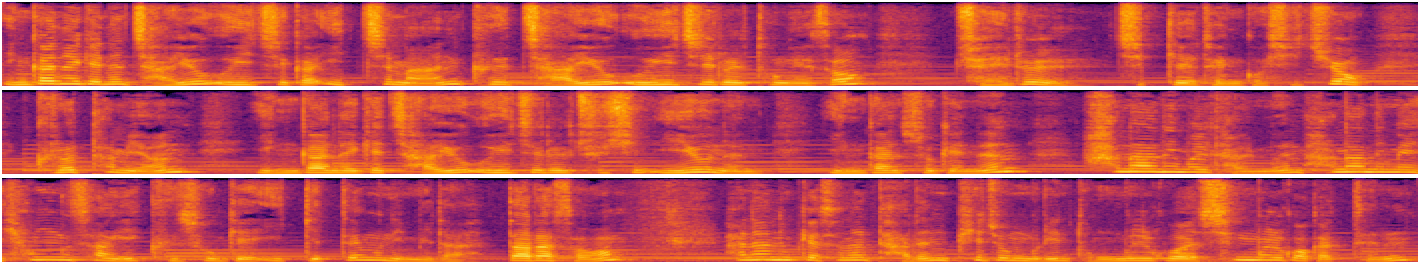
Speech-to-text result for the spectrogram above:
인간에게는 자유의지가 있지만 그 자유의지를 통해서 죄를 짓게 된 것이죠. 그렇다면 인간에게 자유의지를 주신 이유는 인간 속에는 하나님을 닮은 하나님의 형상이 그 속에 있기 때문입니다. 따라서 하나님께서는 다른 피조물인 동물과 식물과 같은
